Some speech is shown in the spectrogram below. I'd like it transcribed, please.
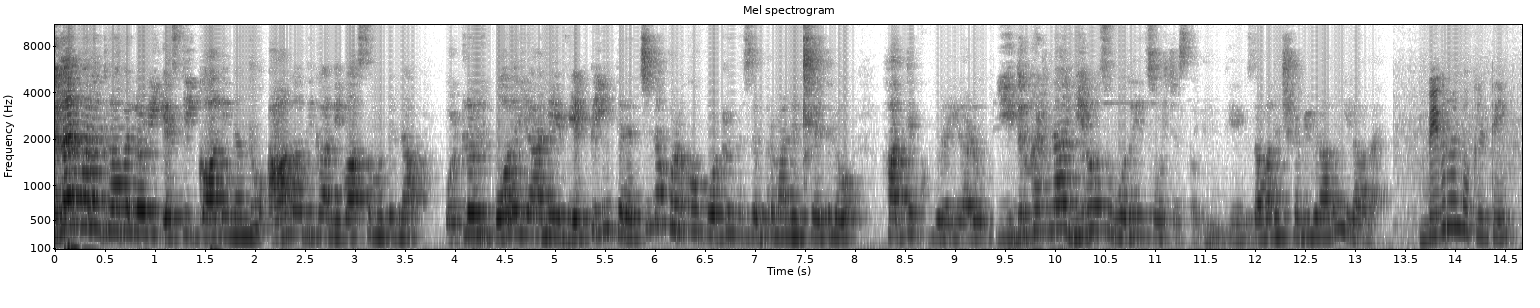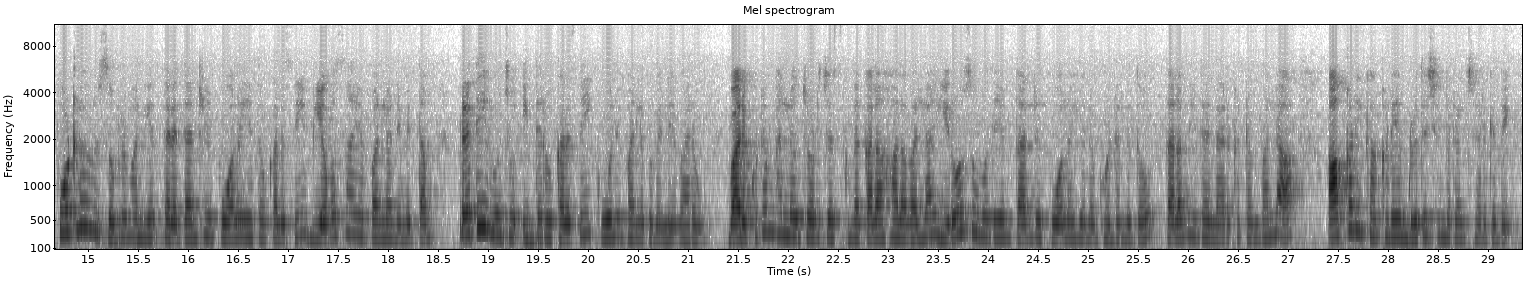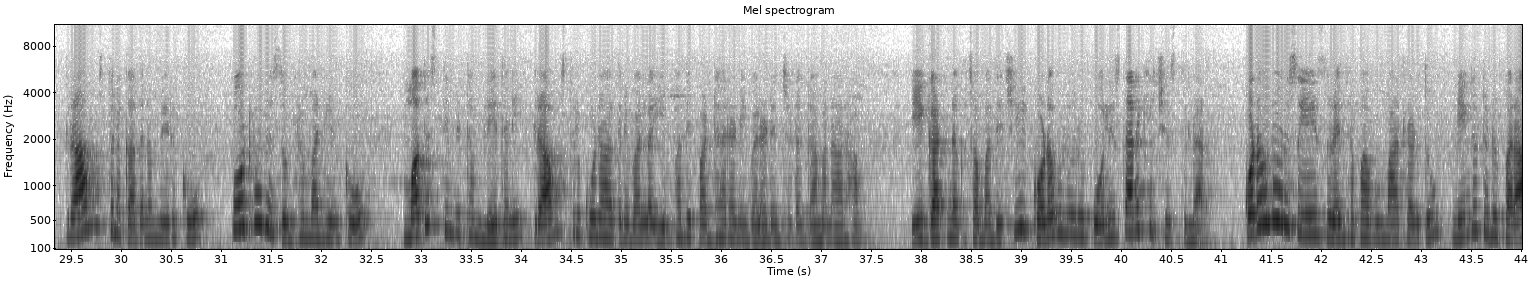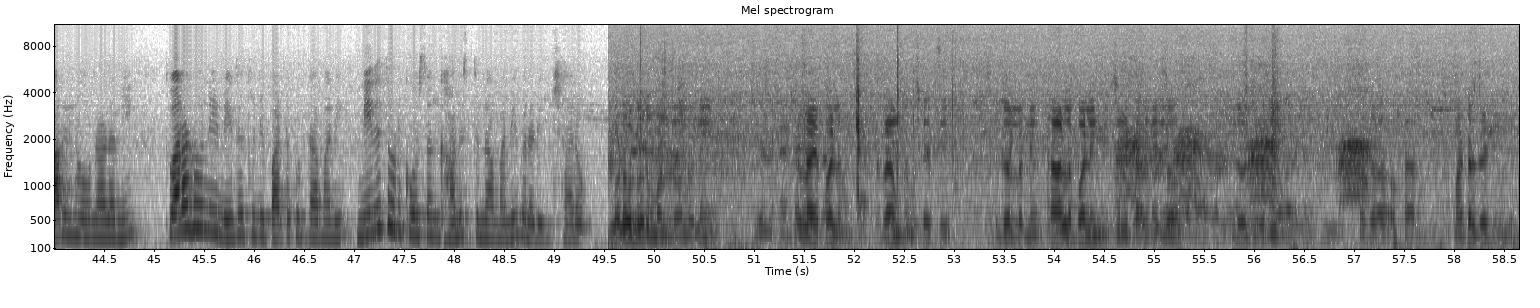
ఎల్లర్పాలెం గ్రామంలోని ST colony నందు ఆనాదిగా నివాసం ఉంటున్న ఒట్లూరి పోలయ్య అనే వ్యక్తి తన చిన్న కొడుకు పొట్లూరి సుబ్రహ్మణ్యం చేతిలో హత్యకు గురయ్యాడు. ఈ దుర్ఘటన ఈ రోజు ఉదయం చోటు చేసుకుంది. దీనికి సంబంధించిన వివరాలు ఇలా ఉన్నాయి. వివరాల్లోకి వెళ్తే పోట్లూరు సుబ్రహ్మణ్యం తన తండ్రి పోలయ్యతో కలిసి వ్యవసాయ పనుల నిమిత్తం ప్రతిరోజు ఇద్దరూ కలిసి కూలి పనులకు వెళ్ళేవారు వారి కుటుంబంలో చోటు చేసుకున్న కలహాల వల్ల ఈరోజు ఉదయం తండ్రి పోలయ్యను గొడ్డలతో తల మీద నరకటం వల్ల అక్కడికక్కడే మృతి చెందడం జరిగింది. గ్రామస్తుల కథనం మేరకు పోట్లూరు సుబ్రహ్మణ్యంకు మతస్థిమితం లేదని గ్రామస్తులు కూడా అతని వల్ల ఇబ్బంది పడ్డారని వెల్లడించడం గమనార్హం. ఈ ఘటనకు సంబంధించి కొడవలూరు పోలీసు తనిఖీ చేస్తున్నారు. కొడవలూరు సీఐ సురేంద్రబాబు మాట్లాడుతూ నిందితుడు పరారీలో ఉన్నాడని త్వరలోనే నిందితుని పట్టుకుంటామని నిందితుడి కోసం గాలిస్తున్నామని వెల్లడించారు. కొడవలూరు మండలంలోని ఎల్లాయపాలెం గ్రామ పంచాయతీ దగ్గరలోని తాళ్ళపాలెం గిరిజన కాలనీలో ఈరోజు ఉదయం ఒక ఒక మర్డర్ జరిగింది.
